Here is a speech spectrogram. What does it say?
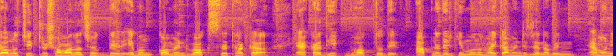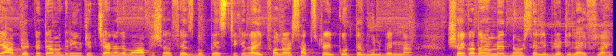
চলচ্চিত্র সমালোচকদের এবং কমেন্ট বক্সে থাকা একাধিক ভক্তদের। আপনাদের কি মনে হয় কমেন্টে জানাবেন। এমনই আপডেট পেতে আমাদের ইউটিউব চ্যানেল এবং অফিসিয়াল ফেসবুক পেজটিকে লাইক, ফলো আর সাবস্ক্রাইব করতে ভুলবেন না। Saikat Ahmed, Noor celebrity lifeline.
